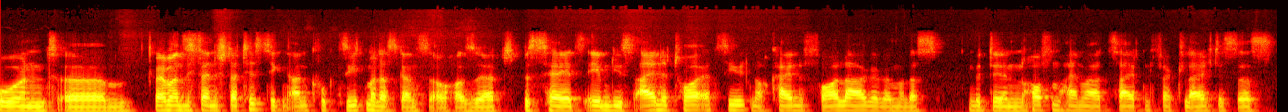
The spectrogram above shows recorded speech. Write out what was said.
Und ähm, wenn man sich seine Statistiken anguckt, sieht man das Ganze auch. Also er hat bisher jetzt eben dieses eine Tor erzielt, noch keine Vorlage. Wenn man das mit den Hoffenheimer Zeiten vergleicht, ist das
